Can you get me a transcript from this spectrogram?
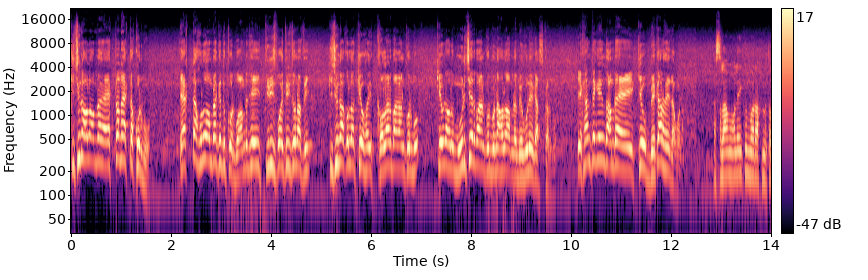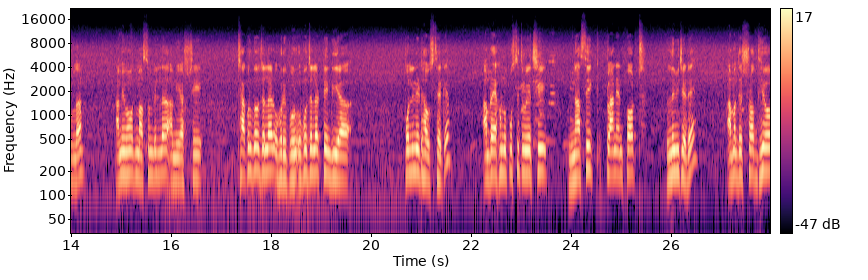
কিছু না হলেও আমরা একটা না একটা করব। একটা হলেও আমরা কিন্তু করব। আমরা যে এই তিরিশ পঁয়ত্রিশ জন আছি, কিছু না করলেও কেউ হয় কলার বাগান করব কেউ না হলো মরিচের বাগান করব, না হলেও আমরা বেগুনের গাছ করব। এখান থেকে কিন্তু আমরা কেউ বেকার হয়ে যাব না। আসসালামু আলাইকুম রহমতুল্লাহ। আমি মোহাম্মদ মাসুম বিল্লাহ, আমি আসছি ঠাকুরগাঁও জেলার হরিপুর উপজেলার টেঙ্গিয়া পলিনেট হাউস থেকে। আমরা এখন উপস্থিত রয়েছি নাসিক প্ল্যান অ্যান্ড পট লিমিটেডে। আমাদের শ্রদ্ধেয়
